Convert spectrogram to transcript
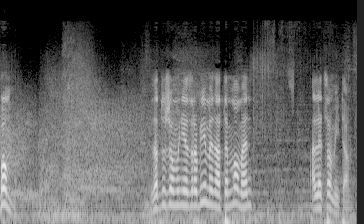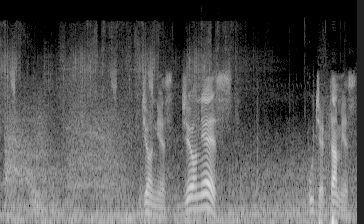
BOM! Za dużo mu nie zrobimy na ten moment, ale co mi tam? Gdzie on jest? Gdzie on jest? Uciekł, tam jest.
